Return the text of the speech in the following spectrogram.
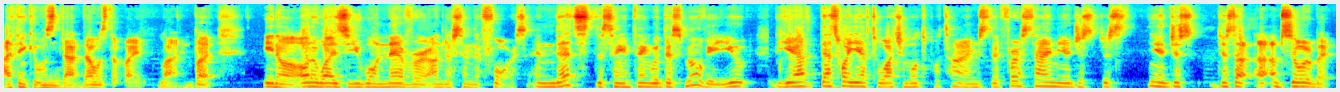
I think it was mm. that that was the right line. But you know otherwise you will never understand the force. And that's the same thing with this movie. You you have that's why you have to watch it multiple times. The first time you just just you know just just uh, uh absorb it.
